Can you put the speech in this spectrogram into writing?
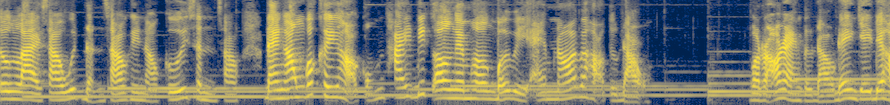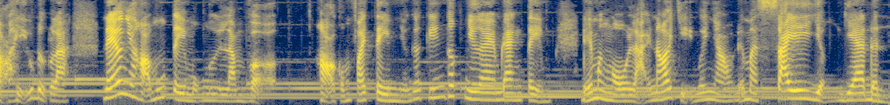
tương lai sao quyết định sau, khi nào cưới, sinh sao đàn ông có khi họ cũng thấy biết ơn em hơn bởi vì em nói với họ từ đầu. Và rõ ràng từ đầu để chi để họ hiểu được là nếu như họ muốn tìm một người làm vợ, họ cũng phải tìm những cái kiến thức như em đang tìm để mà ngồi lại nói chuyện với nhau, để mà xây dựng gia đình.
